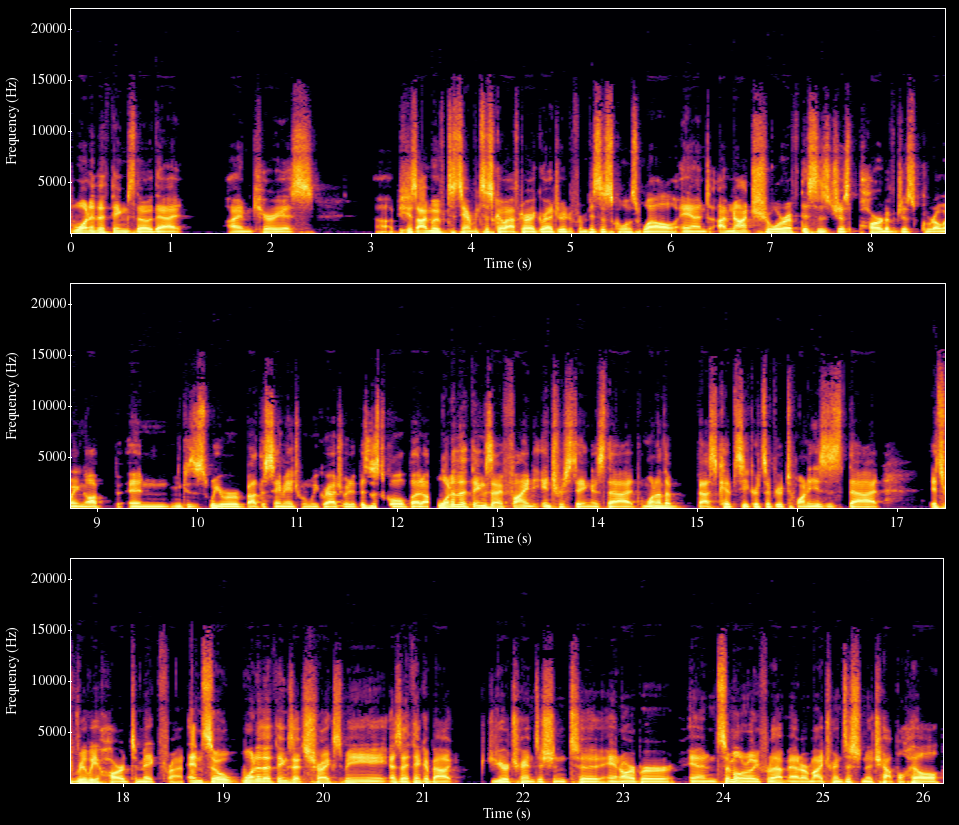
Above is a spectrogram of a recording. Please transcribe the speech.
one of the things though that I'm curious uh, because I moved to San Francisco after I graduated from business school as well, and I'm not sure if this is just part of just growing up and because we were about the same age when we graduated business school. But uh, one of the things I find interesting is that one of the best kept secrets of your 20s is that it's really hard to make friends. And so one of the things that strikes me as I think about your transition to Ann Arbor, and similarly for that matter, my transition to Chapel Hill,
